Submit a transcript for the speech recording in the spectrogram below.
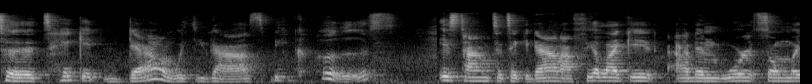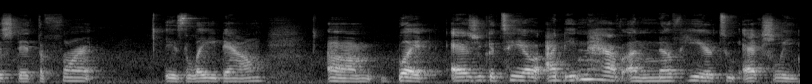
to take it down with you guys because it's time to take it down. I feel like it. I didn't wore it so much that the front is laid down. Um, but as you could tell I didn't have enough hair to actually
